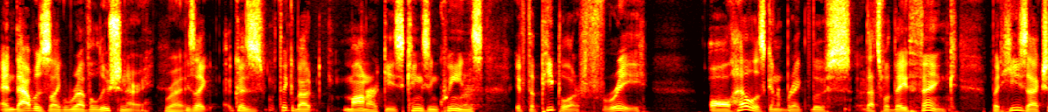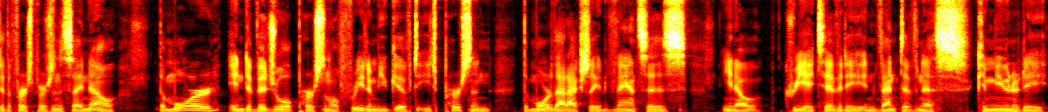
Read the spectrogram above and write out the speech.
And that was like revolutionary. Right. He's like, because think about monarchies, kings and queens. If the people are free, all hell is going to break loose. That's what they think. But he's actually the first person to say, no, the more individual personal freedom you give to each person, the more that actually advances, you know, creativity, inventiveness, community,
